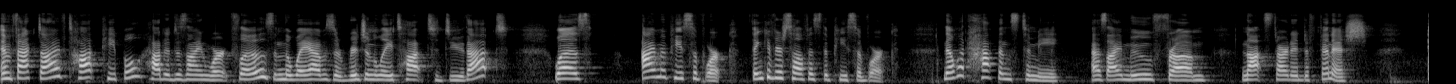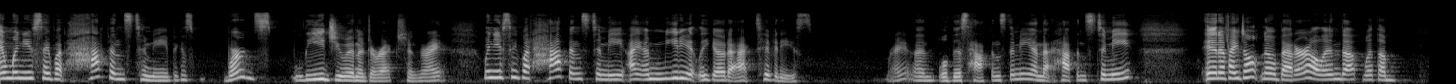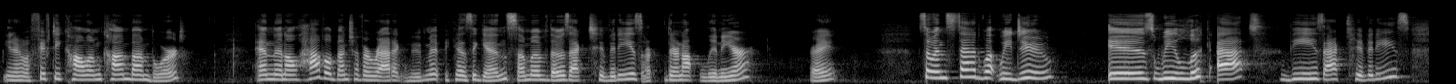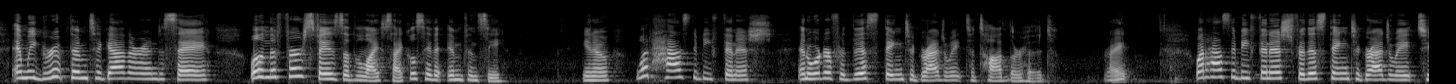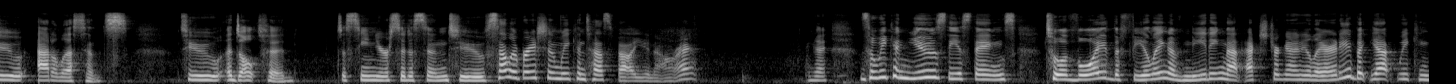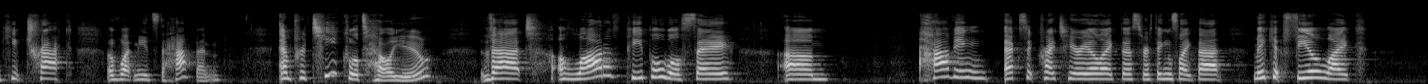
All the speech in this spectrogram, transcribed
In fact, I've taught people how to design workflows and the way I was originally taught to do that, was I'm a piece of work. Think of yourself as the piece of work. Now, what happens to me as I move from not started to finish? And when you say what happens to me, because words lead you in a direction, right? When you say what happens to me, I immediately go to activities, right? And well, this happens to me and that happens to me. And if I don't know better, I'll end up with a, you know, a 50 column Kanban board. And then I'll have a bunch of erratic movement because again, some of those activities are, they're not linear, right? So instead what we do is we look at these activities and we group them together and to say, well, in the first phase of the life cycle, say the infancy, you know, what has to be finished in order for this thing to graduate to toddlerhood, right? What has to be finished for this thing to graduate to adolescence, to adulthood, to senior citizen, to celebration we can test value now, right? Okay, so we can use these things to avoid the feeling of needing that extra granularity, but yet we can keep track of what needs to happen. And Prateek will tell you that a lot of people will say, um, having exit criteria like this or things like that make it feel like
